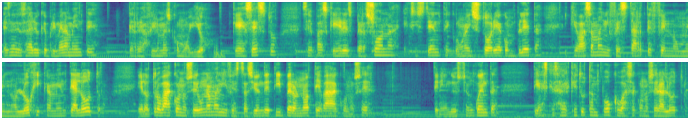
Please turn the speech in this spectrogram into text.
es necesario que primeramente te reafirmes como yo. ¿Qué es esto? Sepas que eres persona existente con una historia completa y que vas a manifestarte fenomenológicamente al otro. El otro va a conocer una manifestación de ti, pero no te va a conocer teniendo esto en cuenta, tienes que saber que tú tampoco vas a conocer al otro.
